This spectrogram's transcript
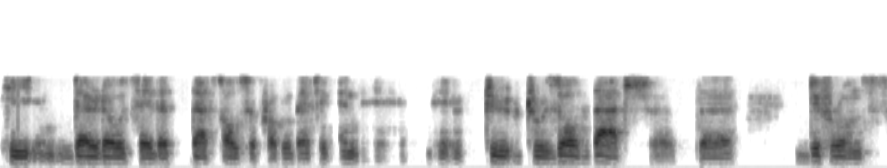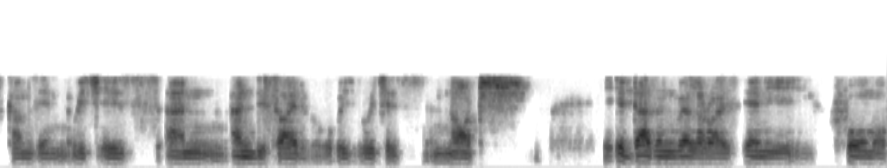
he Derrida would say that that's also problematic, and uh, to to resolve that, uh, the difference comes in, which is un, undecidable, which, which is not, it doesn't valorize any form of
